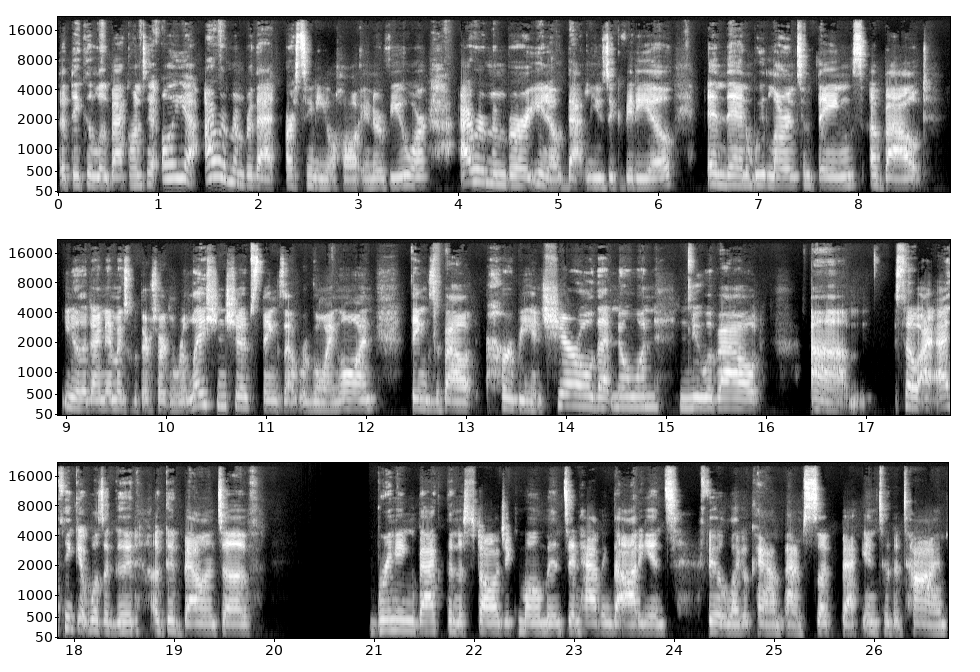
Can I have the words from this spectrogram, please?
that they could look back on and say, oh, yeah, I remember that Arsenio Hall interview, or I remember, you know, that music video. And then we learned some things about, you know, the dynamics with their certain relationships, things that were going on, things about Herbie and Cheryl that no one knew about. Um, so I, I think it was a good a good balance of bringing back the nostalgic moments and having the audience feel like, okay, I'm, I'm sucked back into the time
